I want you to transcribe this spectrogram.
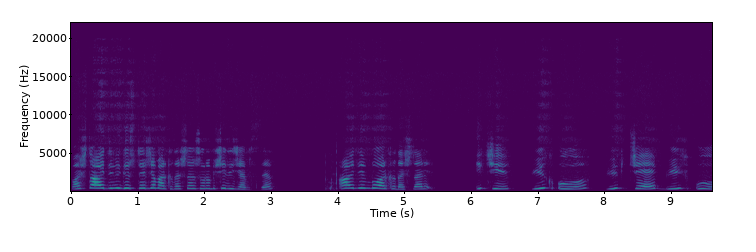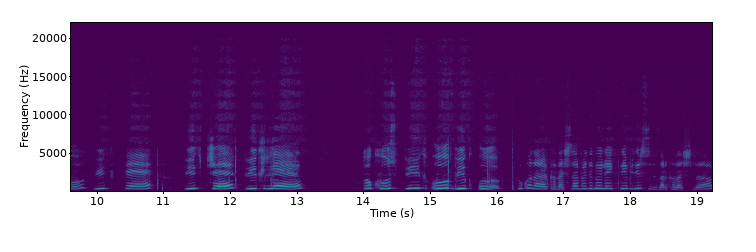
Başta ID'mi göstereceğim arkadaşlar. Sonra bir şey diyeceğim size. ID'm bu arkadaşlar. 2 büyük U büyük C büyük U büyük P büyük C büyük L 9 büyük U büyük U. Bu kadar arkadaşlar. Beni böyle ekleyebilirsiniz arkadaşlar.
